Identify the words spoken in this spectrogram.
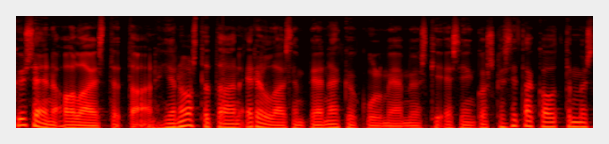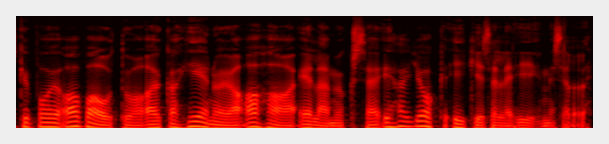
kyseenalaistetaan ja nostetaan erilaisempia näkökulmia myöskin esiin, koska sitä kautta myöskin voi avautua aika hienoja ahaa-elämyksiä ihan jok-ikiselle ihmiselle.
